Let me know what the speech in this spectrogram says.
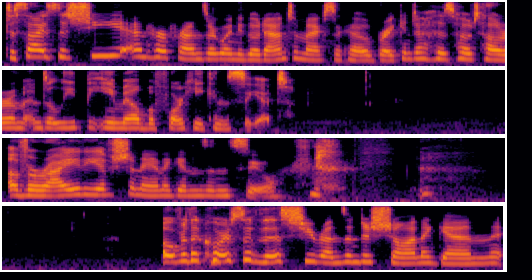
decides that she and her friends are going to go down to Mexico, break into his hotel room, and delete the email before he can see it. A variety of shenanigans ensue. Over the course of this, she runs into Sean again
